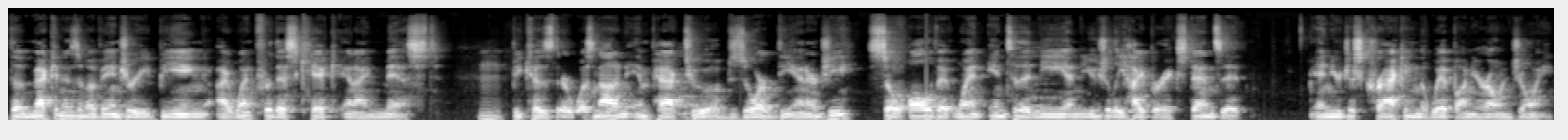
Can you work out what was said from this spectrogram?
the mechanism of injury being I went for this kick and I missed mm. because there was not an impact to absorb the energy. So all of it went into the knee and usually hyperextends it, and you're just cracking the whip on your own joint.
